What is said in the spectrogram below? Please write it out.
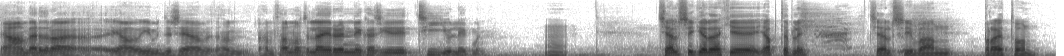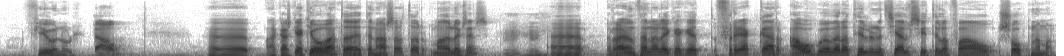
Já, hann verður að, já, ég myndi segja hann, hann þarf náttúrulega í rauninni kannski tíu leikmenn. Mm. Chelsea gerði ekki jafntefli. Chelsea vann Brighton 4-0 já, það er kannski ekki óvænt að Eden Hazard var maðurleiksins Mhm. uh, ræðum þennan leik ekkert frekar áhugaverða tilhörni Chelsea til að fá sóknamann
